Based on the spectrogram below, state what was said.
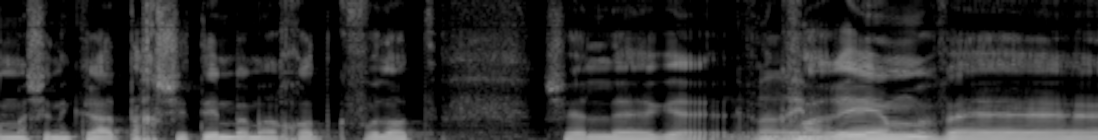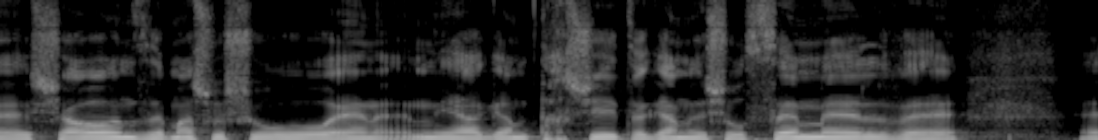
מה שנקרא, תכשיטים במערכות כפולות. של אה, גברים. גברים, ושעון זה משהו שהוא אה, נהיה גם תכשיט וגם איזשהו סמל, ו, אה,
